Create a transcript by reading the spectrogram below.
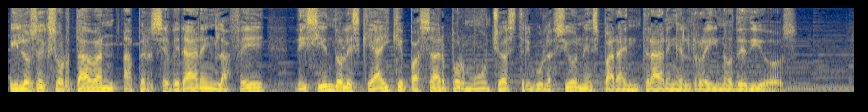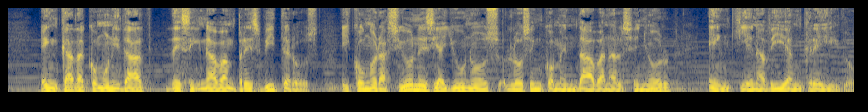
y los exhortaban a perseverar en la fe, diciéndoles que hay que pasar por muchas tribulaciones para entrar en el reino de Dios. En cada comunidad designaban presbíteros y con oraciones y ayunos los encomendaban al Señor en quien habían creído.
